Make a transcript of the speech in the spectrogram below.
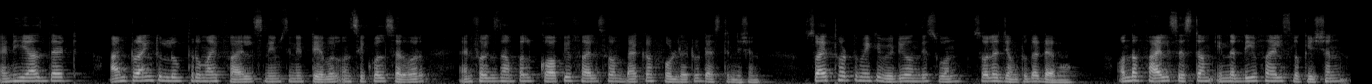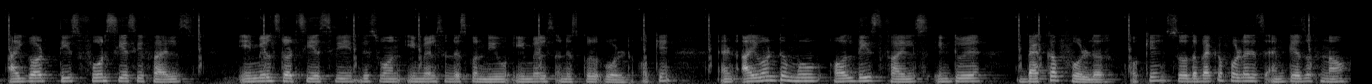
and he asked that I'm trying to look through my files names in a table on SQL Server and for example copy files from backup folder to destination. So I thought to make a video on this one so let's jump to the demo. On the file system in the D files location, I got these four CSV files emails.csv, this one emails underscore new, emails underscore old, okay. And I want to move all these files into a backup folder, okay. So the backup folder is empty as of now,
